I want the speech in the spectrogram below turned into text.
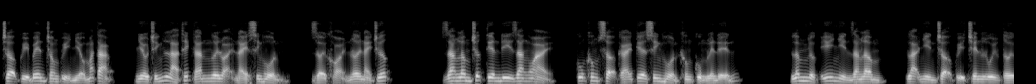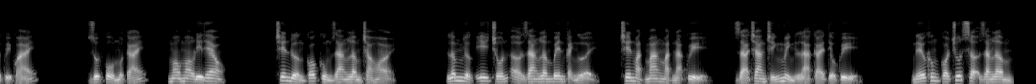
chợ quỷ bên trong quỷ nhiều mắt tạp, nhiều chính là thích ăn ngươi loại này sinh hồn, rời khỏi nơi này trước. Giang lâm trước tiên đi ra ngoài, cũng không sợ cái kia sinh hồn không cùng lên đến. Lâm nhược y nhìn giang lâm, lại nhìn chợ quỷ trên lui tới quỷ quái. Rụt cổ một cái, mau mau đi theo. Trên đường có cùng giang lâm chào hỏi. Lâm nhược y trốn ở giang lâm bên cạnh người, trên mặt mang mặt nạ quỷ, giả trang chính mình là cái tiểu quỷ. Nếu không có chút sợ giang lâm,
